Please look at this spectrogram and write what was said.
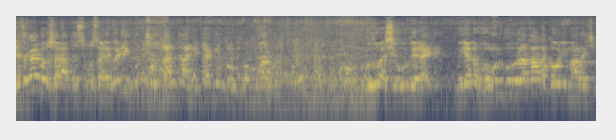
याचं काय बसा आता गडी कुणी सुलतान का आणि टाकी मारून. गुरु असे उभे राहिले. मग यानं होऊन गुरुला काला कवळी मारायची?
